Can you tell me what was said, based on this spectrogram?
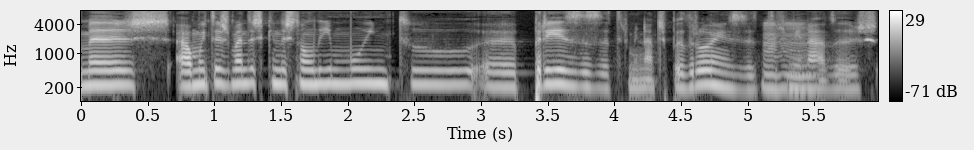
Mas há muitas bandas que ainda estão ali muito uh, presas a determinados padrões, a determinadas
